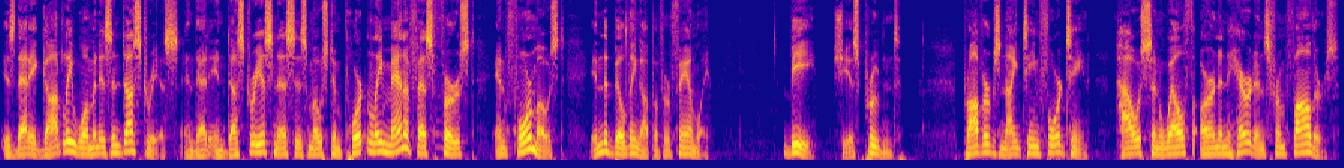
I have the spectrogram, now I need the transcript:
is that a godly woman is industrious, and that industriousness is most importantly manifest first and foremost in the building up of her family. B. She is prudent. Proverbs 19:14 House and wealth are an inheritance from fathers,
